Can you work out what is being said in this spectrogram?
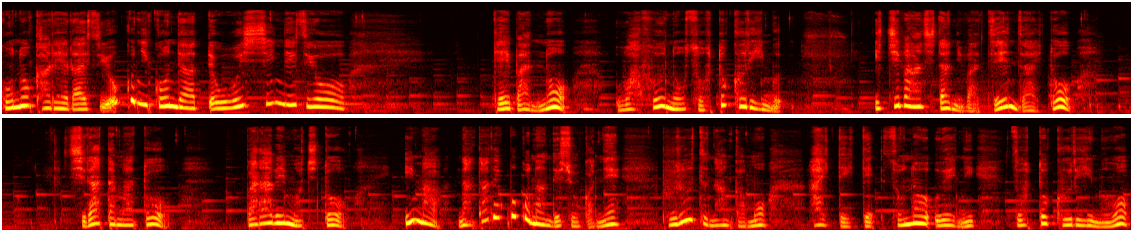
このカレーライスよく煮込んであって美味しいんですよ。定番の和風のソフトクリーム。一番下にはぜんざいと白玉とわらび餅と今ナタデココなんでしょうかね。フルーツなんかも入っていてその上にソフトクリームを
